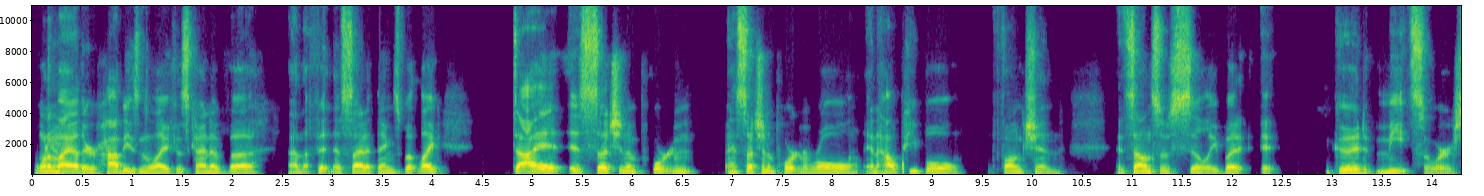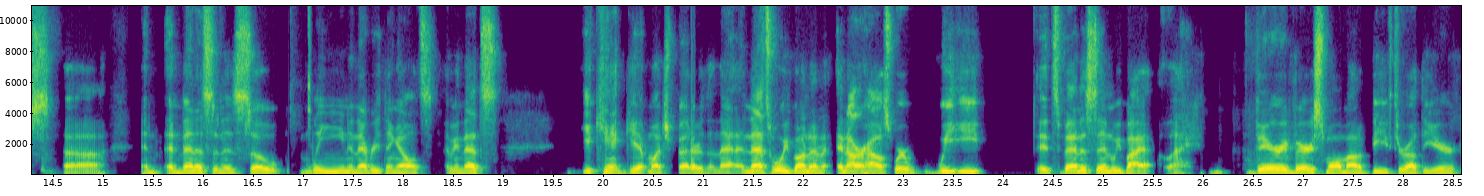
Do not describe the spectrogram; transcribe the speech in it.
one of my other hobbies in life is kind of uh on the fitness side of things, but like diet is such an important has such an important role in how people function. It sounds so silly, but it good meat source uh and and venison is so lean and everything else. I mean that's you can't get much better than that. And that's what we've gone in, in our house where we eat it's venison. We buy a very, very small amount of beef throughout the year.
